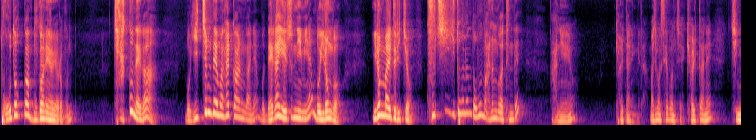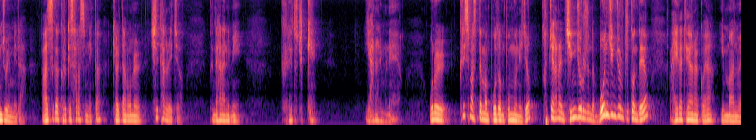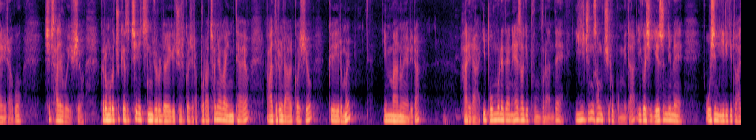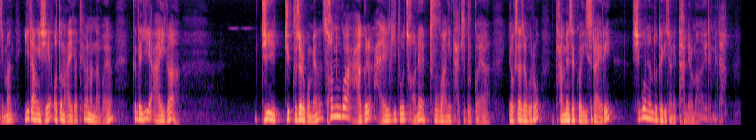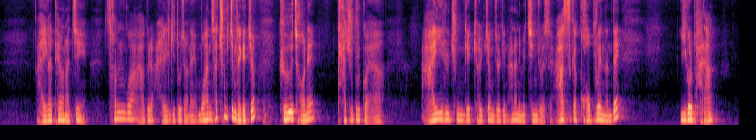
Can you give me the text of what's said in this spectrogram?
도덕과 무관해요, 여러분. 자꾸 내가 뭐 이쯤 되면 할거 하는 거 아니야? 뭐 내가 예수님이야? 뭐 이런 거. 이런 말들 있죠. 굳이 이 돈은 너무 많은 것 같은데? 아니에요. 결단입니다. 마지막 세 번째, 결단의 징조입니다. 아스가 그렇게 살았습니까? 결단 오늘 싫다 그랬죠. 근데 하나님이 그래도 줄게. 이게 하나님 은혜예요. 오늘 크리스마스 때만 보던 본문이죠. 갑자기 하나님 징조를 준다. 뭔 징조를 줄 건데요? 아이가 태어날 거야. 임마누엘이라고. 14절 보십시오. 그러므로 주께서 칠이 징조를 너에게 주실 것이라 보라 처녀가 잉태하여 아들을 낳을 것이요 그의 이름을 임마누엘이라 하리라. 이 본문에 대한 해석이 분분한데 이중 성취로 봅니다. 이것이 예수님의 오신 일이기도 하지만 이 당시에 어떤 아이가 태어났나 봐요. 근데 이 아이가 뒤, 뒷 구절을 보면 선과 악을 알기도 전에 두 왕이 다 죽을 거야. 역사적으로 다메섹과 이스라엘이 15년도 되기 전에 다 멸망하게 됩니다. 아이가 태어났지 선과 악을 알기도 전에 뭐 한 사춘기쯤 되겠죠? 그 전에 다 죽을 거야. 아이를 준 게 결정적인 하나님의 징조였어요. 아스가 거부했는데 이걸 봐라.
